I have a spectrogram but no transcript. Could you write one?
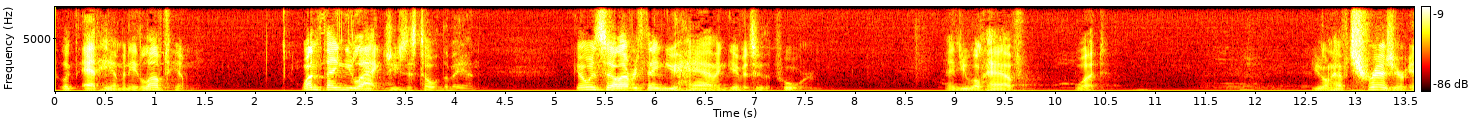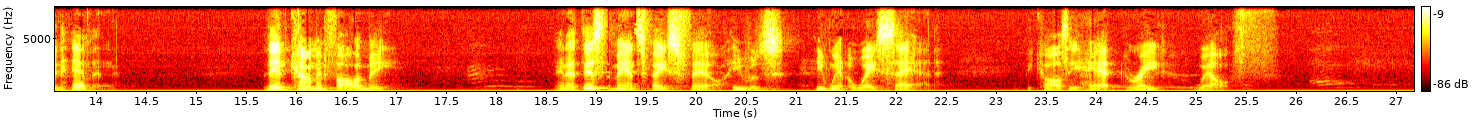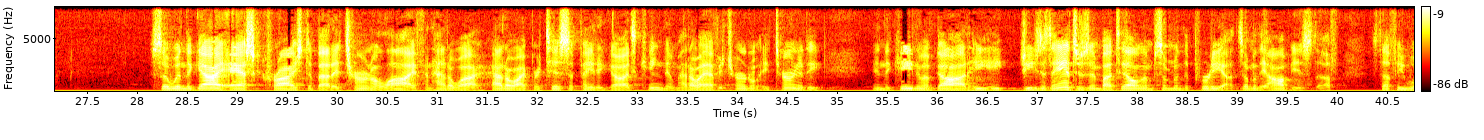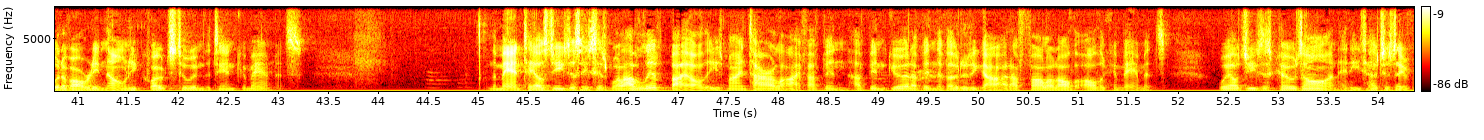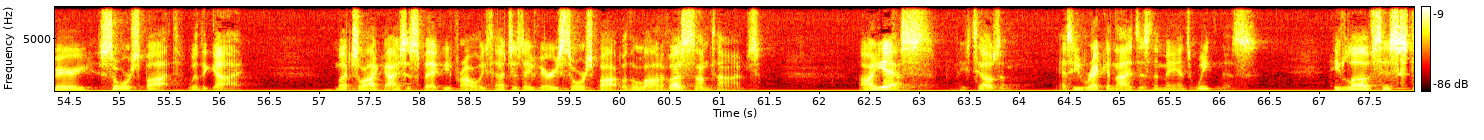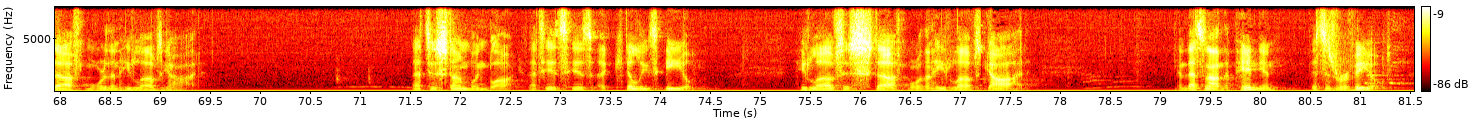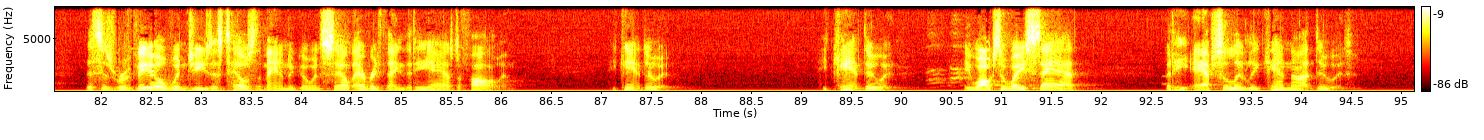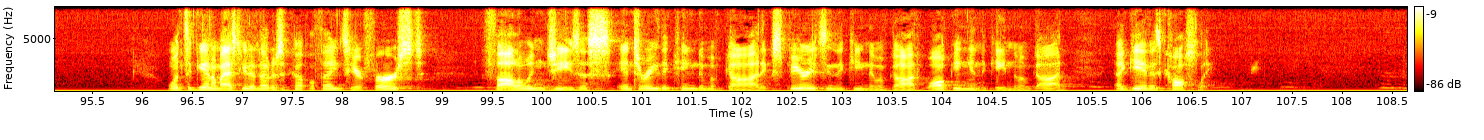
looked at him, and he loved him. One thing you lack, Jesus told the man. Go and sell everything you have and give it to the poor. And you will have what? You will have treasure in heaven. Then come and follow me. And at this the man's face fell. He was he went away sad because he had great wealth. So when the guy asked Christ about eternal life and how do I how do I participate in God's kingdom? How do I have eternal eternity? in the kingdom of God, he, he, Jesus answers him by telling him some of the pretty some of the obvious stuff, stuff he would have already known. He quotes to him the Ten Commandments. The man tells Jesus, he says, "Well, I've lived by all these my entire life. I've been I've been good. I've been devoted to God. I've followed all the all the commandments." Well, Jesus goes on and he touches a very sore spot with the guy. Much like I suspect he probably touches a very sore spot with a lot of us sometimes. Ah, yes, he tells him as he recognizes the man's weakness. He loves his stuff more than he loves God. That's his stumbling block. That's his, his Achilles heel. He loves his stuff more than he loves God. And that's not an opinion, this is revealed. This is revealed when Jesus tells the man to go and sell everything that he has to follow him. He can't do it. He can't do it. He walks away sad, but he absolutely cannot do it. Once again, I'm asking you to notice a couple things here. First, following Jesus, entering the kingdom of God, experiencing the kingdom of God, walking in the kingdom of God, again, is costly.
